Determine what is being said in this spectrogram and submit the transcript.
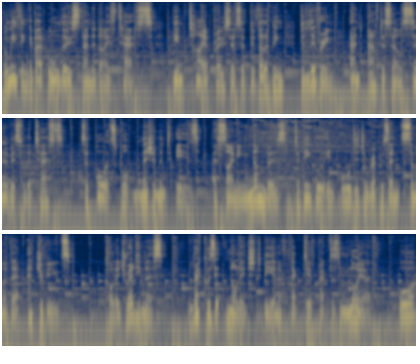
When we think about all those standardized tests, the entire process of developing, delivering, and after sales service for the tests supports what measurement is, assigning numbers to people in order to represent some of their attributes college readiness, requisite knowledge to be an effective practicing lawyer, or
